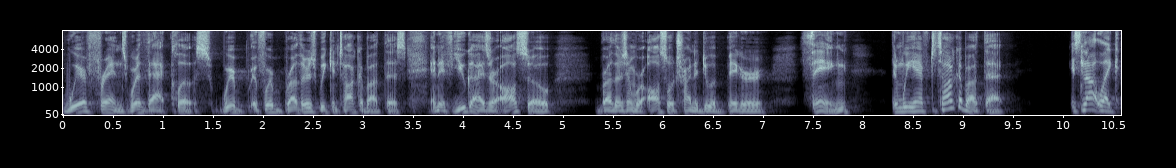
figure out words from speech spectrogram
we're friends. We're that close. We're if we're brothers, we can talk about this. And if you guys are also brothers and we're also trying to do a bigger thing, then we have to talk about that. It's not like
